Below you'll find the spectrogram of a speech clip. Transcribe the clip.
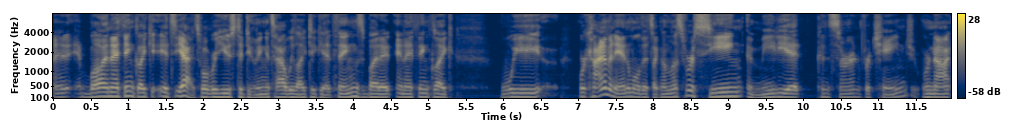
And well, and I think like it's yeah, it's what we're used to doing. It's how we like to get things. But it and I think like we we're kind of an animal that's like unless we're seeing immediate concern for change, we're not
